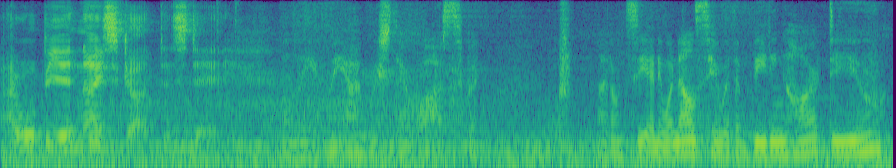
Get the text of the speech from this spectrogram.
I will be a nice god this day. Believe me, I wish there was, but I don't see anyone else here with a beating heart, do you?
